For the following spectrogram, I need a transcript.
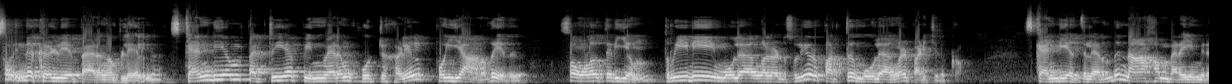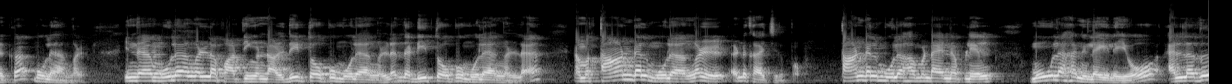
ஸோ இந்த கேள்வியை பாருங்க பிள்ளைகள். ஸ்கேண்டியம் பற்றிய பின்வரும் கூற்றுகளில் பொய்யானது எது? ஸோ உங்களுக்கு தெரியும் த்ரீ டி மூலகங்கள்னு சொல்லி ஒரு பத்து மூலகங்கள் படிச்சிருக்கிறோம். ஸ்கேண்டியத்திலிருந்து நாகம் வரையும் இருக்கிற மூலகங்கள். இந்த மூலகங்களில் பார்த்தீங்கன்னா டீத்தோப்பு மூலகங்களில் இந்த டீத்தோப்பு மூலகங்களில் நம்ம தாண்டல் மூலகங்கள்னு கழிச்சிருப்போம் தாண்டல் மூலகம்ண்டா என்ன பிள்ளைகள்? மூலக நிலையிலேயோ அல்லது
